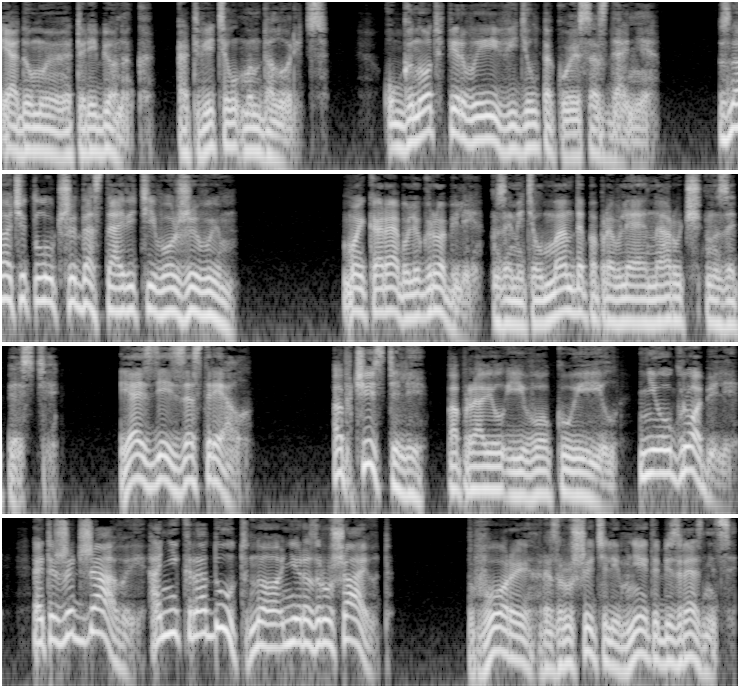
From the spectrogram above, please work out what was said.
«Я думаю, это ребенок», — ответил мандалорец. Угнот впервые видел такое создание. «Значит, лучше доставить его живым». «Мой корабль угробили», — заметил Манда, поправляя наруч на запястье. Я здесь застрял». «Обчистили», — поправил его Куил. «Не угробили. Это же джавы. Они крадут, но не разрушают». «Воры, разрушители, мне это без разницы.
